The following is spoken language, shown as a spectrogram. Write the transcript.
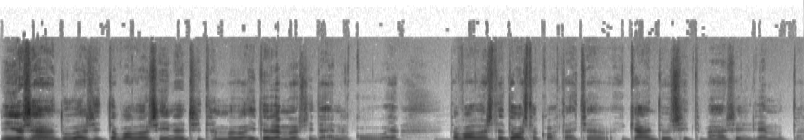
Niin ja sehän mm. tulee sitten tavallaan siinä, että sittenhän meillä on itsellä myös niitä ennakkoluuloja tavallaan sitä toista kohtaa, että se kääntyy sitten vähän silleen, mutta,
